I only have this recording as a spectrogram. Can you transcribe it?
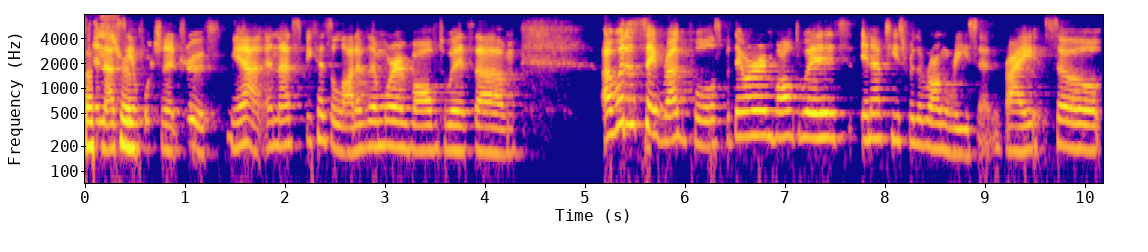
that's and that's true. the unfortunate truth. Yeah, and that's because a lot of them were involved with. Um, I wouldn't say rug pulls, but they were involved with NFTs for the wrong reason, right? So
